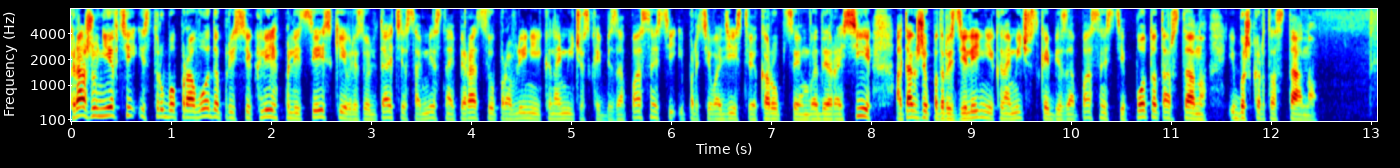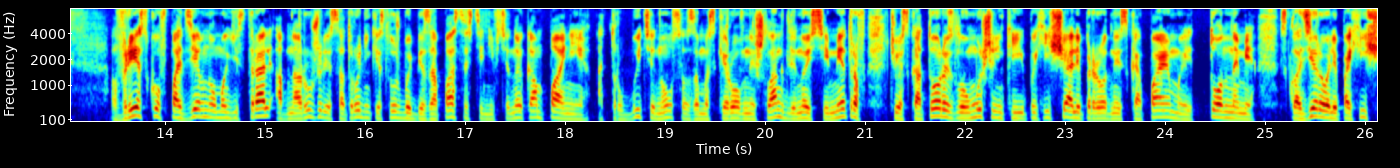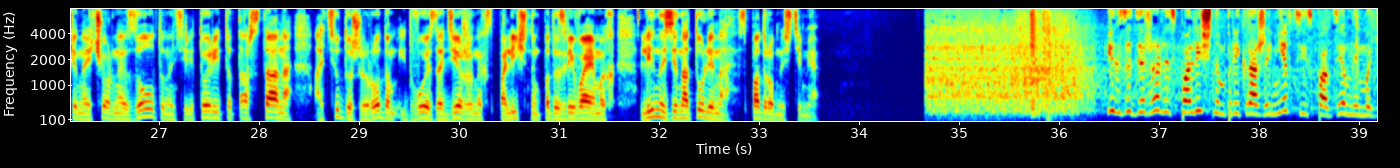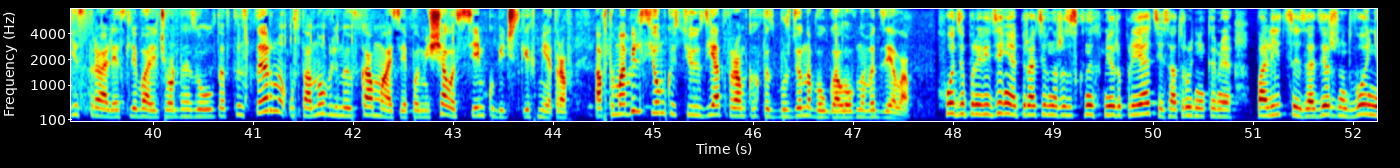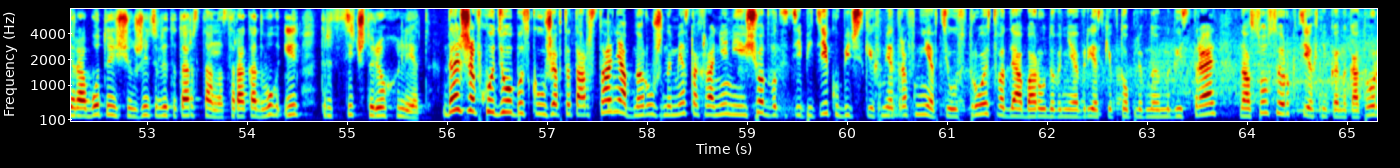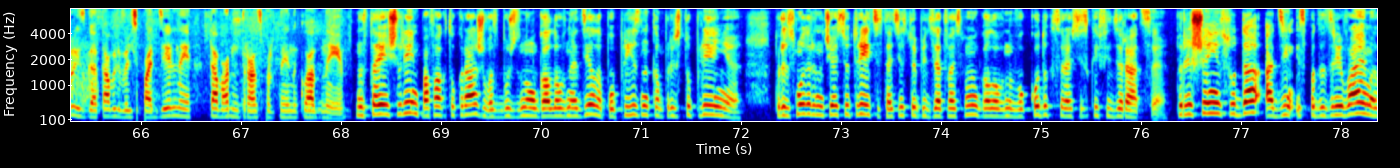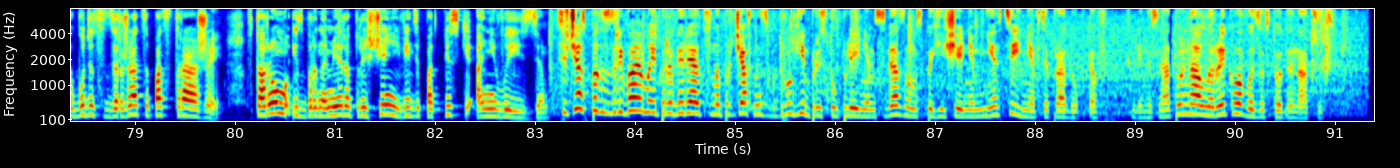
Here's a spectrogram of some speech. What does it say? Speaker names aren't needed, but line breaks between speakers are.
Кражу нефти из трубопровода пресекли полицейские в результате совместной операции Управления экономической безопасности и противодействия коррупции МВД России, а также подразделений экономической безопасности по Татарстану и Башкортостану. Врезку в подземную магистраль обнаружили сотрудники службы безопасности нефтяной компании. От трубы тянулся замаскированный шланг длиной 7 метров, через который злоумышленники и похищали природные ископаемые тоннами. Складировали похищенное черное золото на территории Татарстана. Отсюда же родом и двое задержанных с поличным подозреваемых. Лина Зинатулина с подробностями.
Их задержали с поличным при краже нефти из подземной магистрали. Сливали черное золото в цистерну, установленную в КАМАЗе. Помещалось 7 кубических метров. Автомобиль с емкостью изъят в рамках возбужденного уголовного дела.
В ходе проведения оперативно-розыскных мероприятий сотрудниками полиции задержаны двое неработающих жителей Татарстана 42 и 34 лет.
Дальше в ходе обыска уже в Татарстане обнаружено место хранения еще 25 кубических метров нефти, устройство для оборудования врезки в топливную магистраль, насосы и оргтехника, на которые изготавливались поддельные товарно-транспортные накладные.
В настоящее время по факту кражи возбуждено уголовное дело по признакам преступления, предусмотрено частью 3 статьи 158 Уголовного кодекса Российской Федерации. По решению суда один из подозреваемых подозреваемых будет содержаться под стражей. Второму избрана мера пресечения в виде подписки о невыезде.
Сейчас подозреваемые проверяются на причастность к другим преступлениям, связанным с похищением нефти и нефтепродуктов. Лена Знатульна, Алла Рыкова, вызов 112.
